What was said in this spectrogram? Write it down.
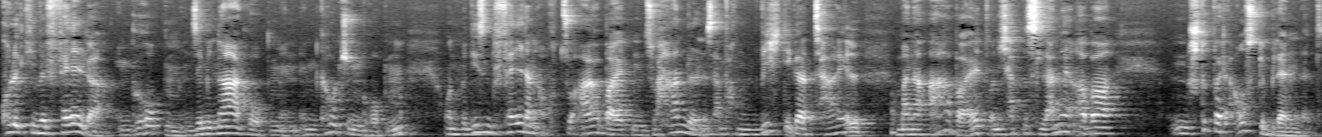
kollektive Felder in Gruppen, in Seminargruppen, in, in Coachinggruppen. Und mit diesen Feldern auch zu arbeiten, zu handeln, ist einfach ein wichtiger Teil meiner Arbeit. Und ich habe das lange aber ein Stück weit ausgeblendet.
